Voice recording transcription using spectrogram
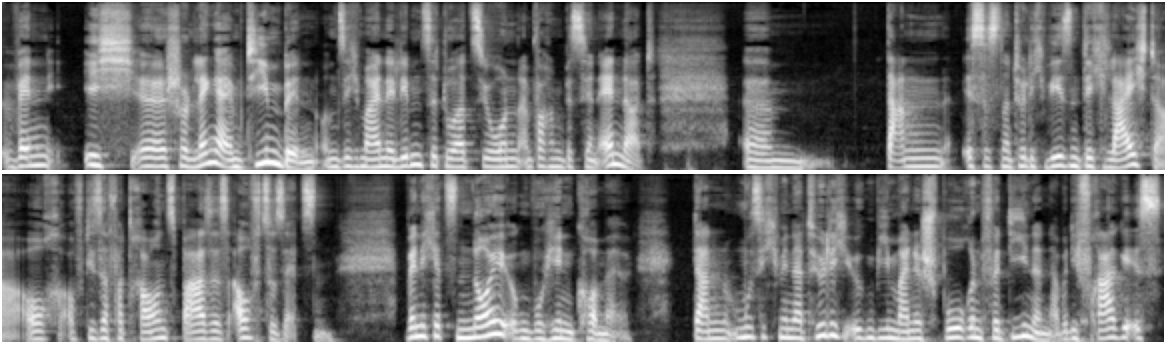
wenn ich äh, schon länger im Team bin und sich meine Lebenssituation einfach ein bisschen ändert, ähm, dann ist es natürlich wesentlich leichter, auch auf dieser Vertrauensbasis aufzusetzen. Wenn ich jetzt neu irgendwo hinkomme, dann muss ich mir natürlich irgendwie meine Sporen verdienen. Aber die Frage ist,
